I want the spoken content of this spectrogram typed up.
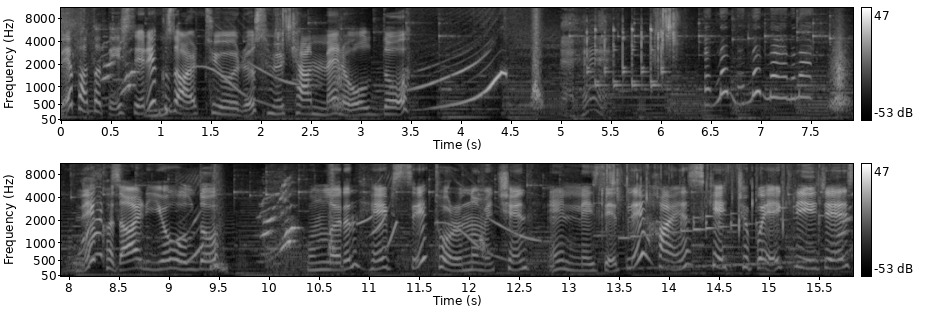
Ve patatesleri kızartıyoruz. Mükemmel oldu. Ne kadar iyi oldu. Bunların hepsi torunum için. En lezzetli Heinz ketçapı ekleyeceğiz.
